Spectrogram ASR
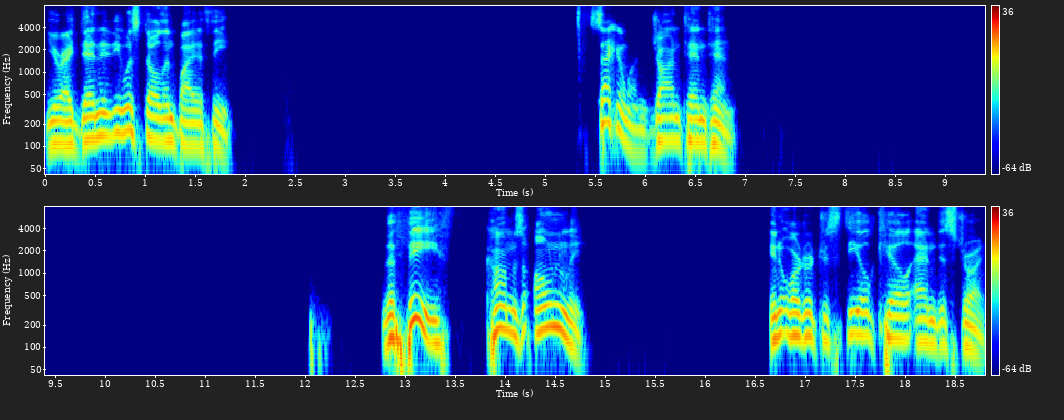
Your identity was stolen by a thief. Second one, John 10 10. The thief comes only in order to steal, kill, and destroy.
